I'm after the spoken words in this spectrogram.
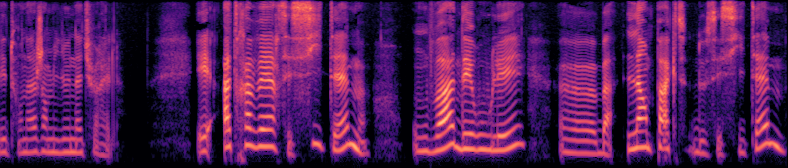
les tournages en milieu naturel. Et à travers ces six thèmes, on va dérouler euh, bah, l'impact de ces six thèmes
